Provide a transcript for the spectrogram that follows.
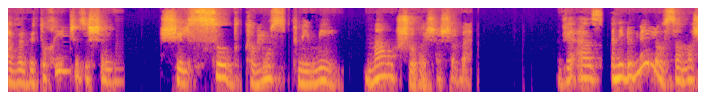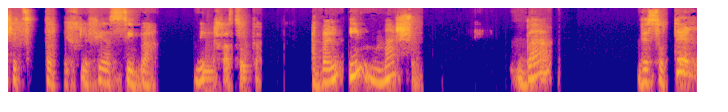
אבל בתוכי יש איזה של סוד כמוס פנימי, מהו שורש השבת. ואז אני במילא עושה מה שצריך לפי הסיבה, אני לעשות ככה. אבל אם משהו בא וסותר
